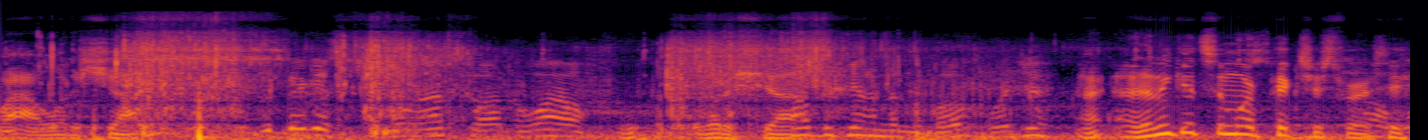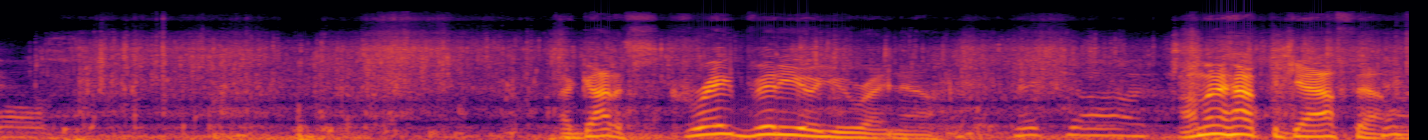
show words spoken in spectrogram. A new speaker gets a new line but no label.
Wow! What a shot.
The biggest one I've caught in a while.
What a shot.
Help me get him in the boat, would you?
All right, let me get some more pictures first.
Oh,
I got a great video you right now.
take, uh,
I'm gonna have to gaff that one.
